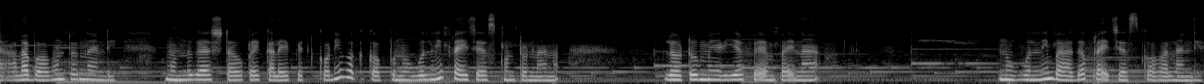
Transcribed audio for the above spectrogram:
చాలా బాగుంటుందండి. ముందుగా స్టవ్ పై కలయి పెట్టుకొని ఒక కప్పు నువ్వుల్ని ఫ్రై చేసుకుంటున్నాను. లోటు మీడియం ఫ్లేమ్ పైన నువ్వుల్ని బాగా ఫ్రై చేసుకోవాలండి.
